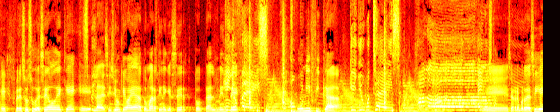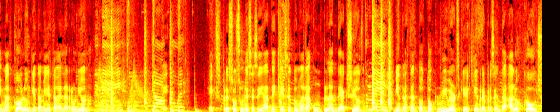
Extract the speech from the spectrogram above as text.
expresó su deseo de que eh, la decisión que vayan a tomar tiene que ser totalmente unificada. Eh, se reporta de CJ McCollum, que también estaba en la reunión, it. expresó su necesidad de que se tomara un plan de acción. Mientras tanto, Doc Rivers, que es quien representa a los coaches,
